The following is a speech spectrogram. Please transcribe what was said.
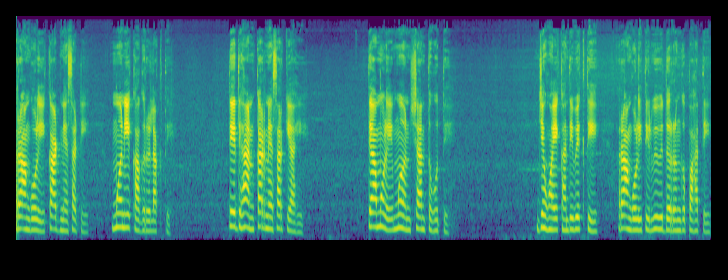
रांगोळी काढण्यासाठी मन एकाग्र लागते. ते ध्यान करण्यासारखे आहे. त्यामुळे मन शांत होते. जेव्हा एखादी व्यक्ती रांगोळीतील विविध रंग पाहते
